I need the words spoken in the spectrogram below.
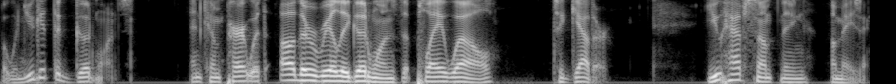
But when you get the good ones and compare it with other really good ones that play well together, you have something amazing.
